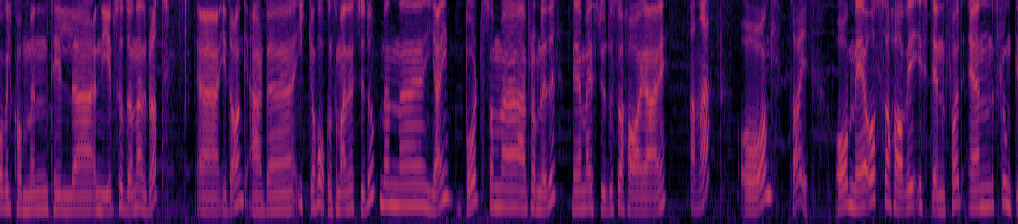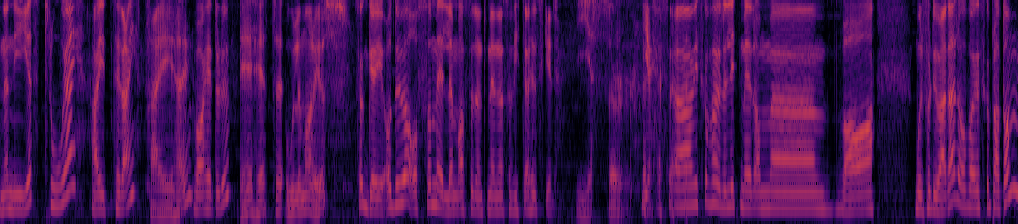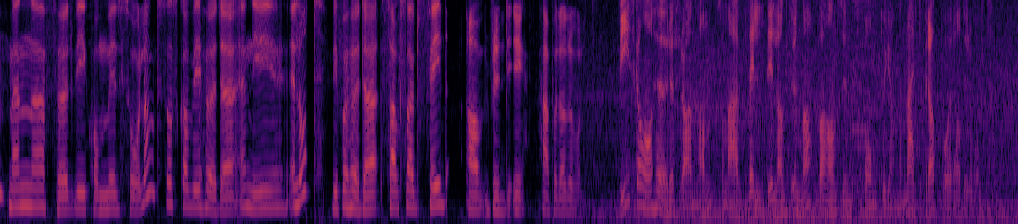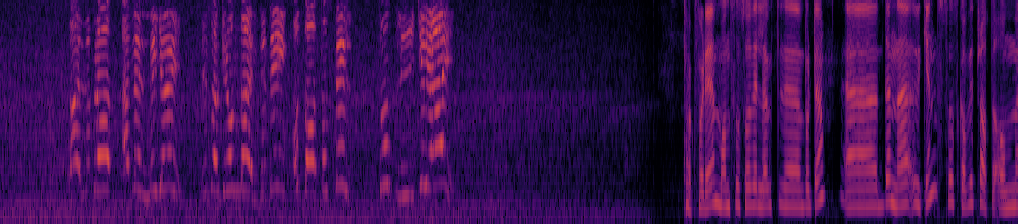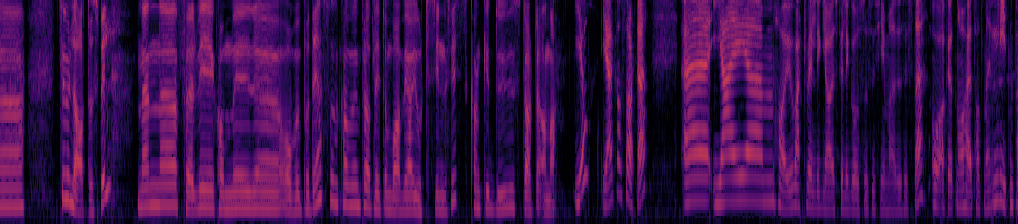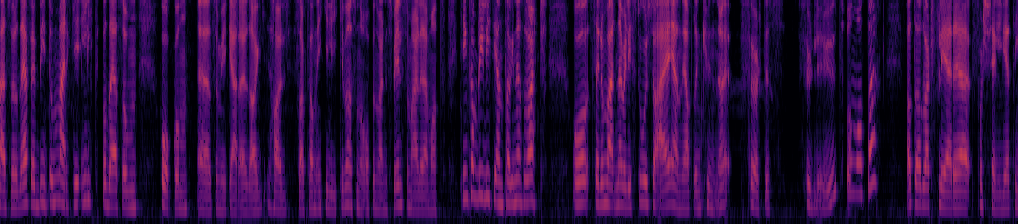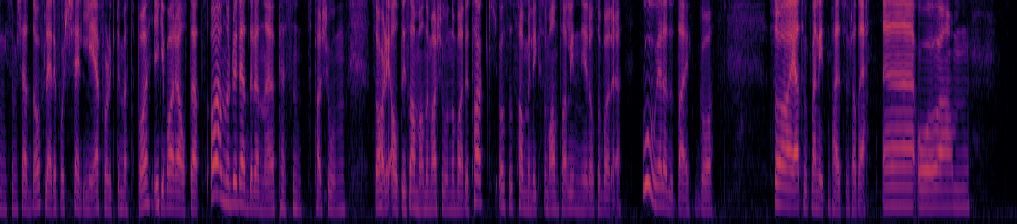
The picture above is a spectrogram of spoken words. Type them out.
Og velkommen til eh, en ny episode av Nerdeprat. Eh, I dag er det ikke Håkon som er i studio, men eh, jeg, Bård, som er programleder. Med meg i studio så har jeg Anna? og Tai. Og med oss så har vi istedenfor en flunkende ny gjest, tror jeg. Hei til deg. Hei, hei. Hva heter du? Jeg heter Ole Marius. Så gøy. Og du er også medlem av Studentmediene, så vidt jeg husker. Yes, sir. Yes. Uh, vi skal få høre litt mer om uh, hva hvorfor du er der, og hva vi skal prate om. Men eh, før vi kommer så langt, så skal vi høre en ny en låt. Vi får høre 'Southside Fade' av Bridgie her på Radio Volt. Vi skal nå høre fra en mann som er veldig langt unna hva han syns om programmet Nerdeprat på Radio Revolt. Nerdeprat er veldig gøy! Vi snakker om nerdeting og dataspill! Sånt liker jeg! Takk for det, mann som så veldig langt eh, borte. Eh, denne uken så skal vi prate om eh, simulatorspill. Men før vi kommer over på det, så kan vi prate litt om hva vi har gjort siden sist. Kan ikke du starte, Anna? Ja, jeg kan starte. Eh, jeg em, har jo vært veldig glad i å spille Ghost of Tsushima i det siste. Og akkurat nå har jeg tatt meg en liten pause fra det, for jeg begynte å merke litt på det som Håkon, eh, som ikke er her i dag, har sagt han ikke liker med sånne åpen verdensspill, som er det med at ting kan bli litt gjentagende etter hvert. Og selv om verden er veldig stor, så er jeg enig i at den kunne føltes fullere ut, på en måte. At det hadde vært flere forskjellige ting som skjedde, og flere forskjellige folk du møtte på. Ikke bare alltid at å, når du redder denne peasant-personen, så har de alltid samme animasjon og bare takk, og så samme liksom antall linjer, og så bare oh, jeg reddet deg, gå. Så jeg tok meg en liten pause fra det. Eh, og um,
